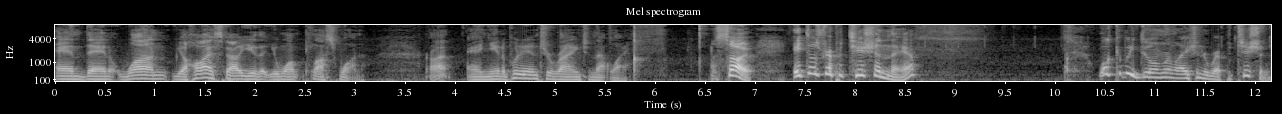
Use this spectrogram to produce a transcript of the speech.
and then one your highest value that you want plus one right? And you're going to put it into range in that way. So it does repetition there. What can we do in relation to repetition?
